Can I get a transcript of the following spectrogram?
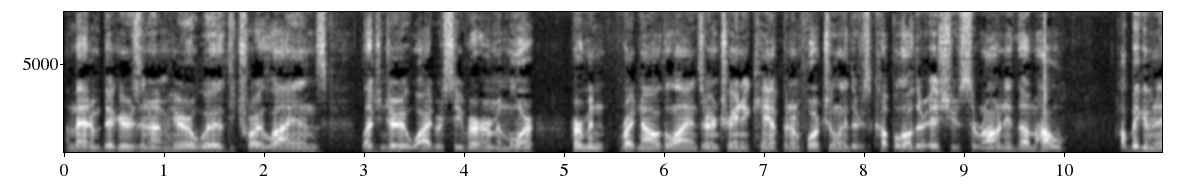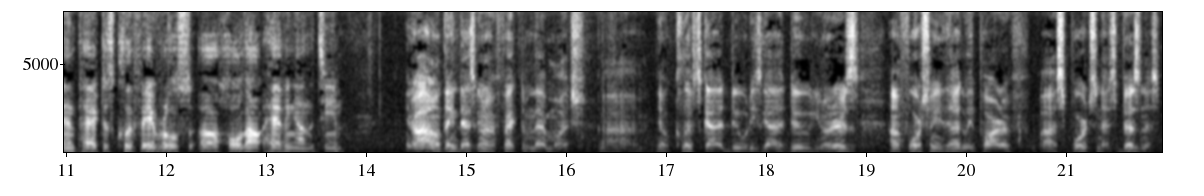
I'm Adam Biggers, and I'm here with Detroit Lions legendary wide receiver Herman Moore. Herman, right now the Lions are in training camp, and unfortunately, there's a couple other issues surrounding them. How how big of an impact is Cliff Avril's uh, holdout having on the team? You know, I don't think that's going to affect them that much. Um, you know, Cliff's got to do what he's got to do. You know, there's unfortunately the ugly part of uh, sports, and that's business.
